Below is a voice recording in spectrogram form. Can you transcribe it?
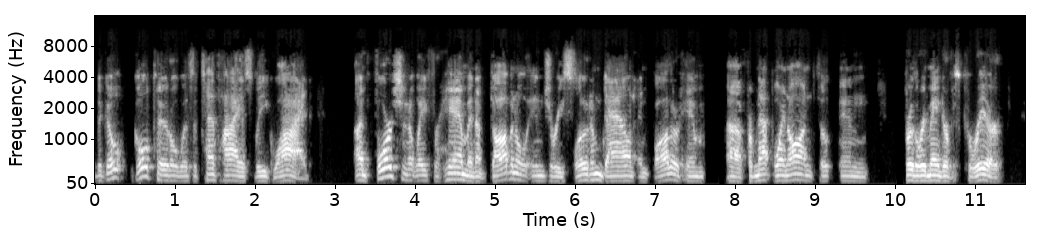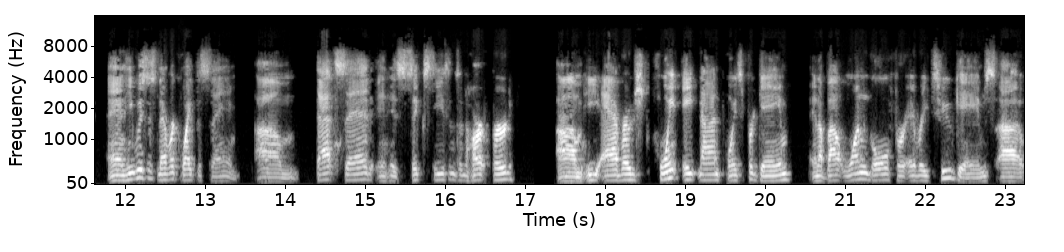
the goal, goal total was the 10th highest league wide. Unfortunately for him, an abdominal injury slowed him down and bothered him uh, from that point on to, in, for the remainder of his career. And he was just never quite the same. Um, that said, in his six seasons in Hartford, um, he averaged 0.89 points per game and about one goal for every two games. Uh,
